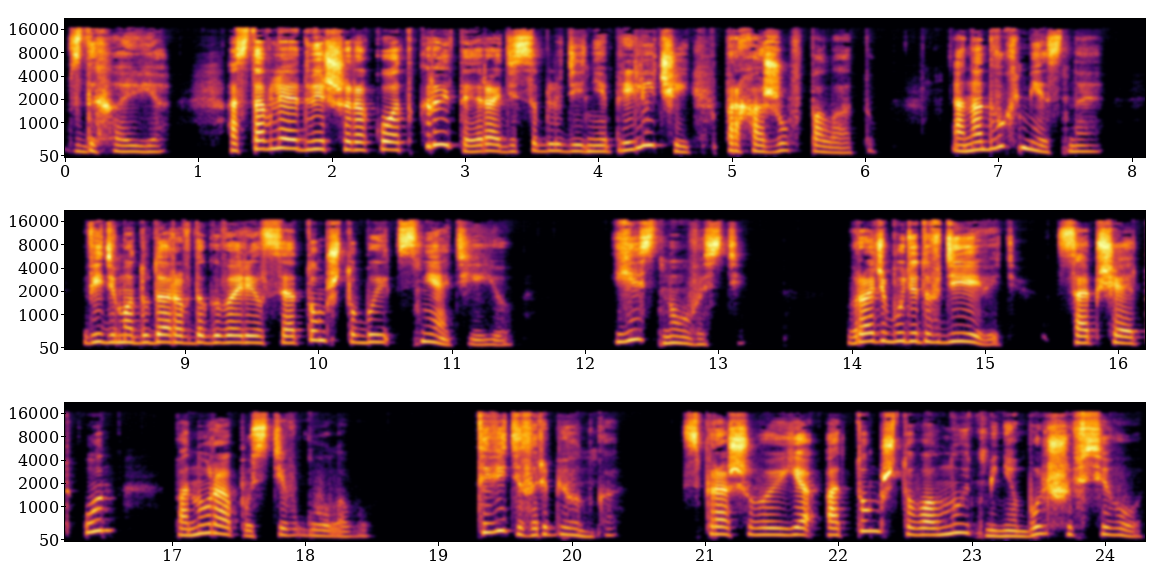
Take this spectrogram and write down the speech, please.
Вздыхаю я. Оставляю дверь широко открытой ради соблюдения приличий, прохожу в палату. Она двухместная. Видимо, Дударов договорился о том, чтобы снять ее. Есть новости. Врач будет в девять, сообщает он, понуро опустив голову. Ты видел ребенка? Спрашиваю я о том, что волнует меня больше всего.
